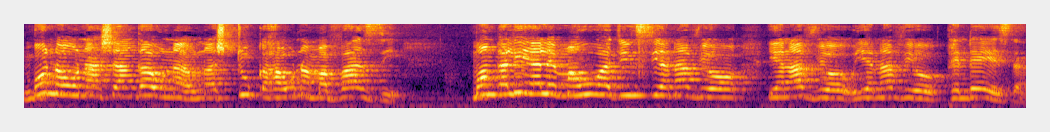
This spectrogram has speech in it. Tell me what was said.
Mbona unashangaa una, unashtuka hauna mavazi? Mwangalie yale maua jinsi yanavyo yanavyo yanavyopendeza.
